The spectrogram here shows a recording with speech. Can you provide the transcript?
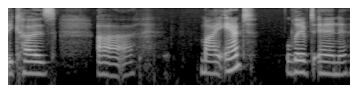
because uh, my aunt lived in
